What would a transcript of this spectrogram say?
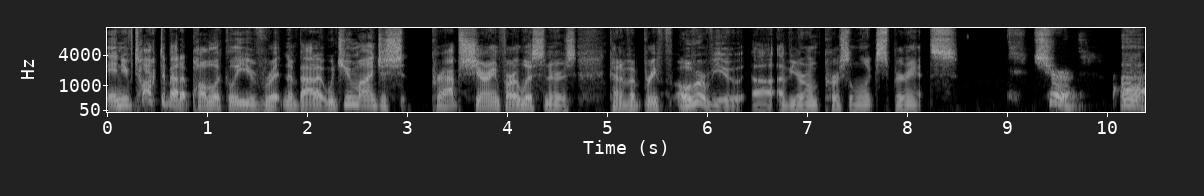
and you've talked about it publicly, you've written about it. Would you mind just perhaps sharing for our listeners kind of a brief overview uh, of your own personal experience? Sure. Uh,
